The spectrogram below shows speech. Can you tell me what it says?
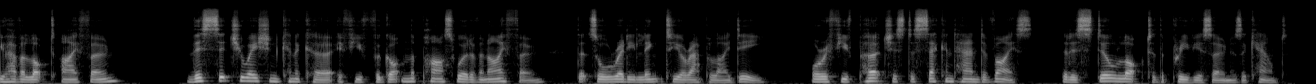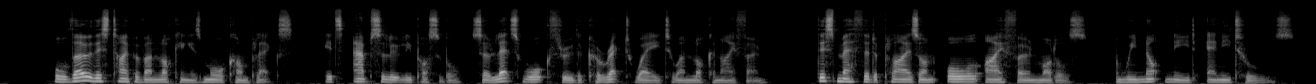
you have a locked iPhone? This situation can occur if you've forgotten the password of an iPhone that's already linked to your Apple ID, or if you've purchased a second hand device that is still locked to the previous owner's account. Although this type of unlocking is more complex, it's absolutely possible, so let's walk through the correct way to unlock an iPhone. This method applies on all iPhone models, and we not need any tools.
